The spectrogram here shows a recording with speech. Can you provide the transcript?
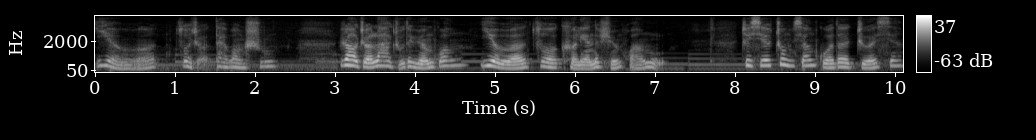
夜蛾，作者戴望舒。绕着蜡烛的圆光，夜蛾做可怜的循环舞。这些众香国的谪仙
